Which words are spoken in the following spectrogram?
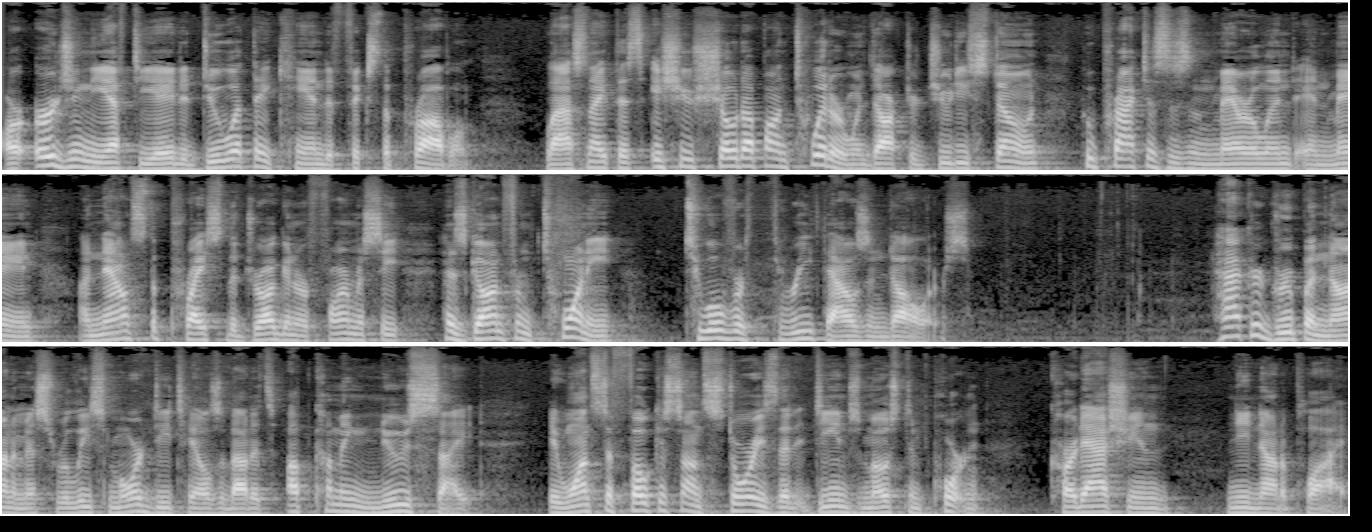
are urging the FDA to do what they can to fix the problem. Last night, this issue showed up on Twitter when Dr. Judy Stone, who practices in Maryland and Maine, announced the price of the drug in her pharmacy has gone from 20 to over $3,000. Hacker group Anonymous released more details about its upcoming news site. It wants to focus on stories that it deems most important. Kardashian need not apply.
